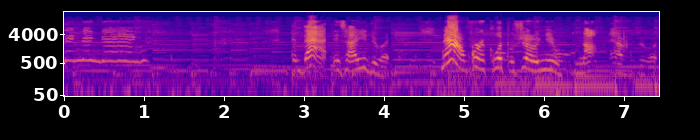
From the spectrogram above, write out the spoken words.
Ding, ding, ding. And that is how you do it. Now for a clip of showing you not how to do it.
